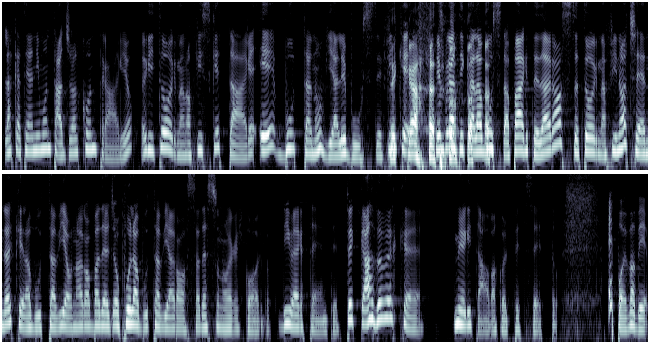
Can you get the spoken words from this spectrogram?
la catena di montaggio al contrario, ritornano a fischiettare e buttano via le buste. Finché Peccato. in pratica la busta parte da Ross, torna fino a Chandler che la butta via, una roba del gioco, poi la butta via Ross, adesso non ricordo. Divertente. Peccato perché meritava quel pezzetto. E poi vabbè,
